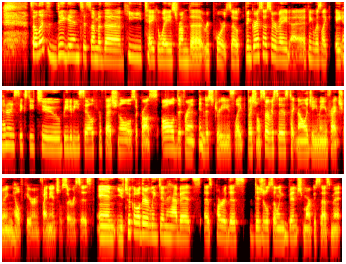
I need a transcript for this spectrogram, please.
so let's dig into some of the key takeaways from the report. So Vengreso surveyed, I think it was like 862 B2B sales professionals across all different industries like professional services, technology, manufacturing, healthcare, and financial services. And you took all their LinkedIn habits as part of this digital selling benchmark assessment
